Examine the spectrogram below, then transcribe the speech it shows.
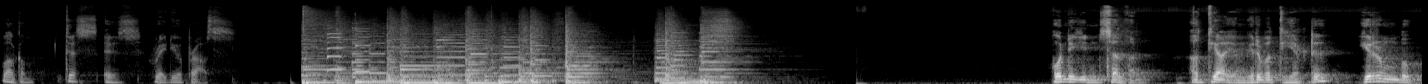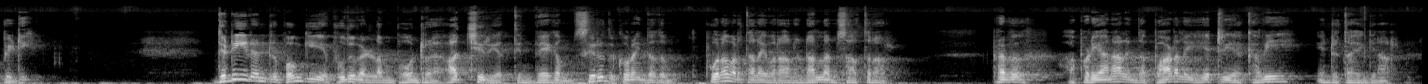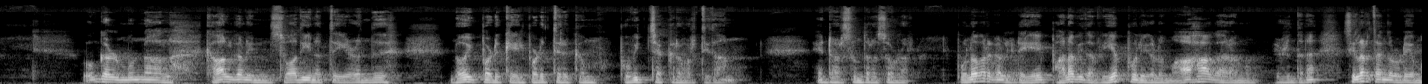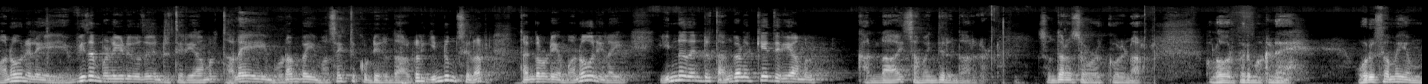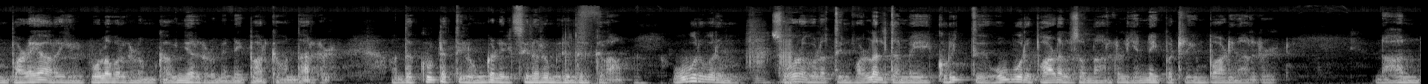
Welcome this is radio பிராஸ் பொன்னியின் செல்வன் அத்தியாயம் இருபத்தி எட்டு இரும்பு பிடி. திடீரென்று பொங்கிய புது வெள்ளம் போன்ற ஆச்சரியத்தின் வேகம் சிறிது குறைந்ததும் புலவர் தலைவரான நல்லன் சாத்தனார். பிரபு அப்படியானால் இந்த பாடலை இயற்றிய கவி? என்று தயங்கினார். உங்கள் முன்னால் கால்களின் சுவாதீனத்தை இழந்து நோய்ப்படுக்கையில் படுத்திருக்கும் புவிச்சக்கரவர்த்தி தான் என்றார் சுந்தர சோழர். புலவர்களிடையே பலவித வியப்பொலிகளும் ஆகாகாரமும் எழுந்தன. சிலர் தங்களுடைய மனோநிலையை எவ்விதம் வெளியிடுவது என்று தெரியாமல் தலையையும் உடம்பையும் அசைத்து கொண்டிருந்தார்கள். இன்னும் சிலர் தங்களுடைய மனோநிலை இன்னதென்று தங்களுக்கே தெரியாமல் கல்லாய் சமைந்திருந்தார்கள் சுந்தர சோழர் கூறினார். புலவர் பெருமக்களே ஒரு சமயம் பழையாறையில் புலவர்களும் கவிஞர்களும் என்னை பார்க்க வந்தார்கள். அந்த கூட்டத்தில் உங்களில் சிலரும் இருந்திருக்கலாம். ஒவ்வொருவரும் சோழகுலத்தின் வள்ளல் தன்மையை குறித்து ஒவ்வொரு பாடல் சொன்னார்கள் என்னை பற்றியும் பாடினார்கள். நான்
